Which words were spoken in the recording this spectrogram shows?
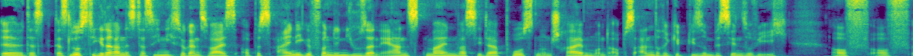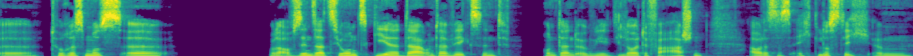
Äh, das, das Lustige daran ist, dass ich nicht so ganz weiß, ob es einige von den Usern ernst meinen, was sie da posten und schreiben, und ob es andere gibt, die so ein bisschen so wie ich auf, auf äh, Tourismus äh, oder auf Sensationsgier da unterwegs sind und dann irgendwie die Leute verarschen. Aber das ist echt lustig, ähm,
